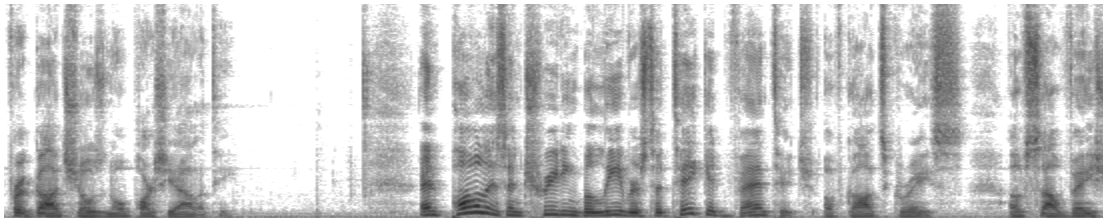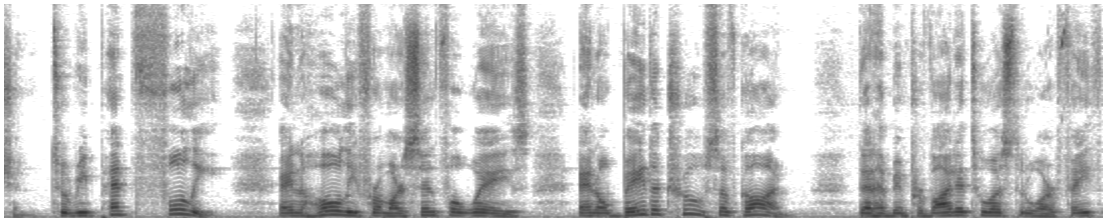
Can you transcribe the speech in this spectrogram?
For God shows no partiality. And Paul is entreating believers to take advantage of God's grace of salvation to repent fully and wholly from our sinful ways and obey the truths of God that have been provided to us through our faith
